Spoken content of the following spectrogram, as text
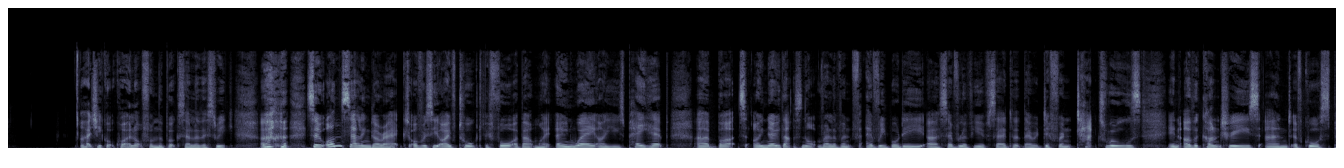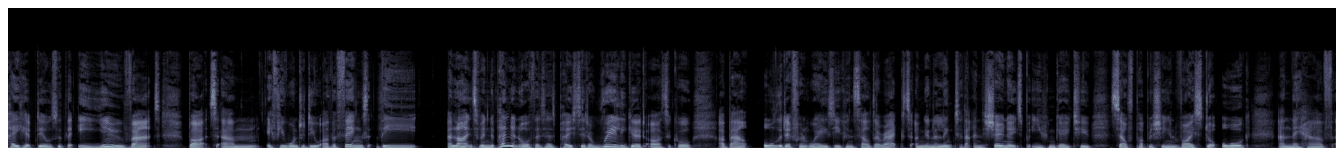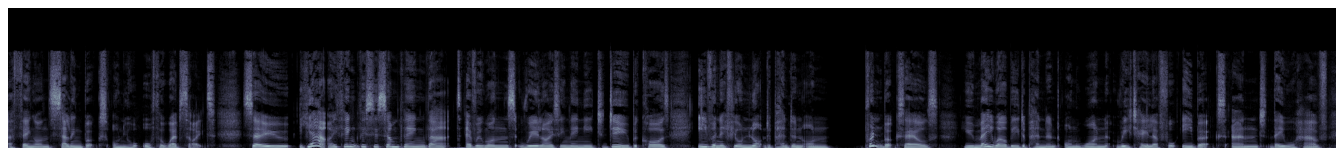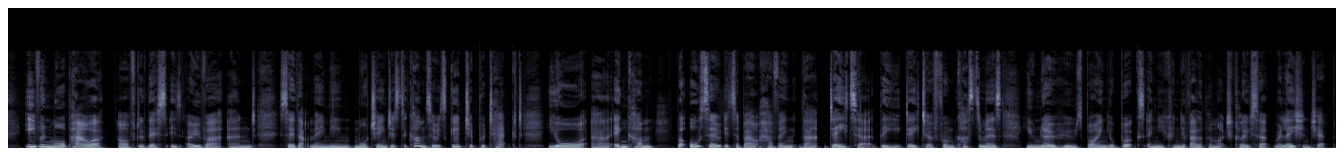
I actually got quite a lot from the bookseller this week. Uh, so, on selling direct, obviously, I've talked before about my own way. I use PayHip, uh, but I know that's not relevant for everybody. Uh, several of you have said that there are different tax rules in other countries, and of course, PayHip deals with the EU VAT. But um, if you want to do other things, the Alliance of Independent Authors has posted a really good article about all the different ways you can sell direct. I'm going to link to that in the show notes, but you can go to selfpublishingadvice.org and they have a thing on selling books on your author website. So, yeah, I think this is something that everyone's realizing they need to do because even if you're not dependent on print book sales, you may well be dependent on one retailer for ebooks, and they will have even more power after this is over. And so that may mean more changes to come. So it's good to protect your uh, income, but also it's about having that data, the data from customers. You know who's buying your books, and you can develop a much closer relationship.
